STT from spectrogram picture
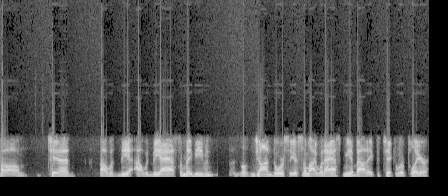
um, Ted, I would be I would be asked, or maybe even John Dorsey, or somebody would ask me about a particular player.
